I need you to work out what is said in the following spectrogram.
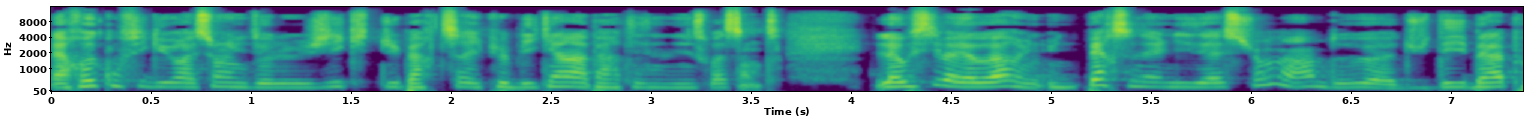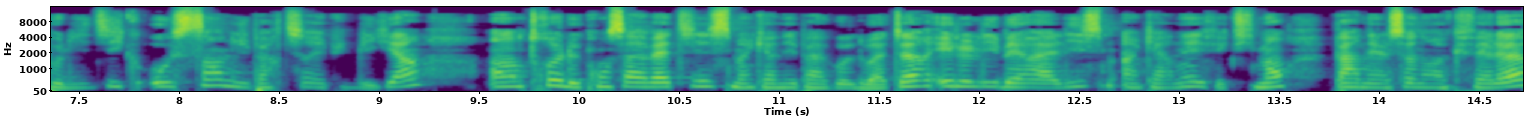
la reconfiguration idéologique du Parti républicain à partir des années 60. Là aussi, il va y avoir une, personnalisation hein, de du débat politique au sein du Parti républicain entre le conservatisme incarné par Goldwater et le libéralisme incarné effectivement par Nelson Rockefeller.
